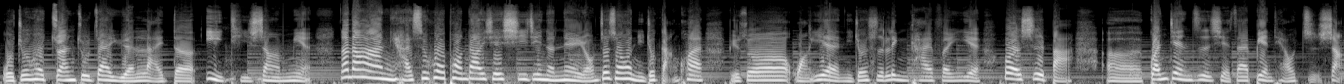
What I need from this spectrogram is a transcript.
我就会专注在原来的议题上面。那当然，你还是会碰到一些吸睛的内容，这时候你就赶快，比如说网页，你就是另开分页，或者是把呃关键字写在便条纸上。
